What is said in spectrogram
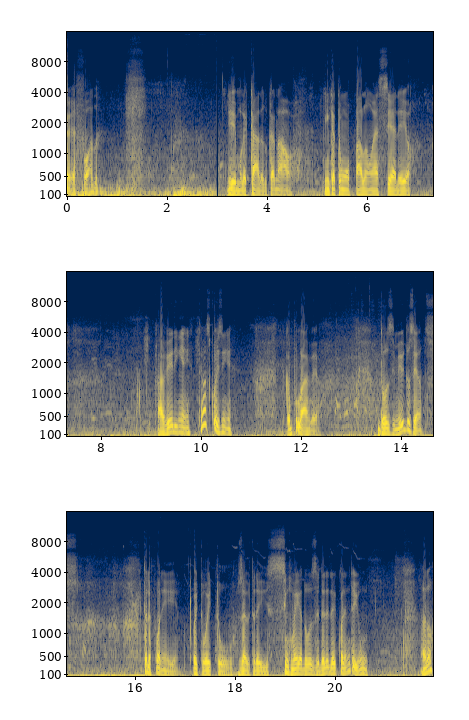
É foda. E aí, molecada do canal. Quem quer ter um opalão SL aí, ó. Caveirinha, hein? Tem umas coisinhas. Campo Largo aí, ó. 12.200. Telefone aí. 8803-5612 DDD 41 Ano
